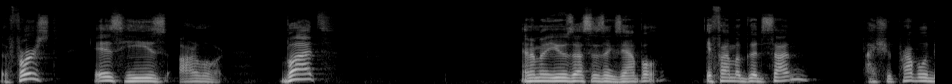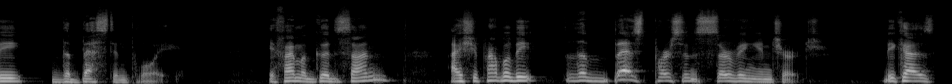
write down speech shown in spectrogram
The first is he's our Lord. But, and I'm going to use us as an example, if I'm a good son, I should probably be the best employee. If I'm a good son, I should probably be the best person serving in church. Because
